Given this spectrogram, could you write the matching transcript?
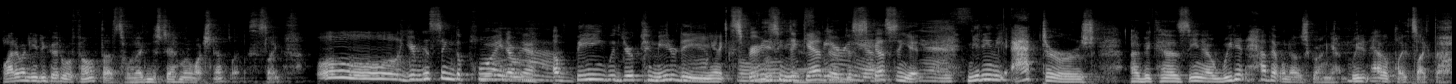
why do I need to go to a film festival? I can just stay home and watch Netflix. It's like, oh, you're missing the point of, Yeah. of being with your community and experiencing together, Experience. discussing it, Yes. meeting the actors, uh, because you know we didn't have that when I was growing up. We didn't have a place like that.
